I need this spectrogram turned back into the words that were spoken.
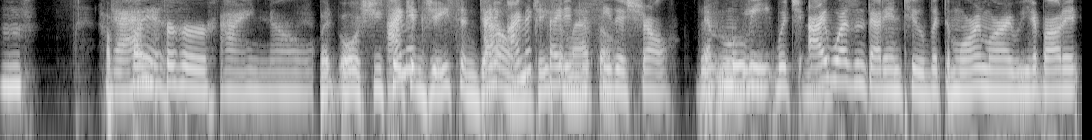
Hmm. how That fun is- for her I know. but oh she's taking ex- jason I down know. I'm Jason excited to see this show. This that movie, movie? Mm-hmm. which I wasn't that into, but the more and more I read about it,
